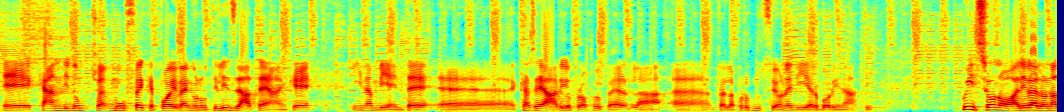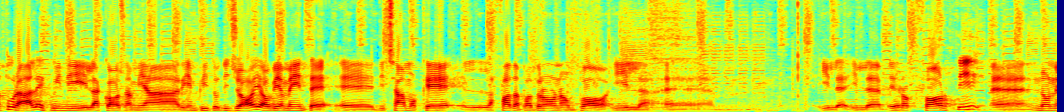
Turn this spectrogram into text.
e Candidum, cioè muffe che poi vengono utilizzate anche in ambiente eh, caseario proprio per la, eh, per la produzione di erborinati. Qui sono a livello naturale, quindi la cosa mi ha riempito di gioia. Ovviamente eh, diciamo che la fa da padrona un po' il, ehm, il, il, il Rockforti, eh, non,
